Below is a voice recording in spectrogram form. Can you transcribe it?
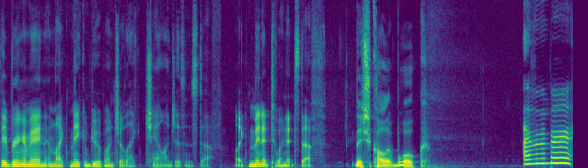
they bring them in and like make them do a bunch of like challenges and stuff, like minute to minute stuff. They should call it woke. I remember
